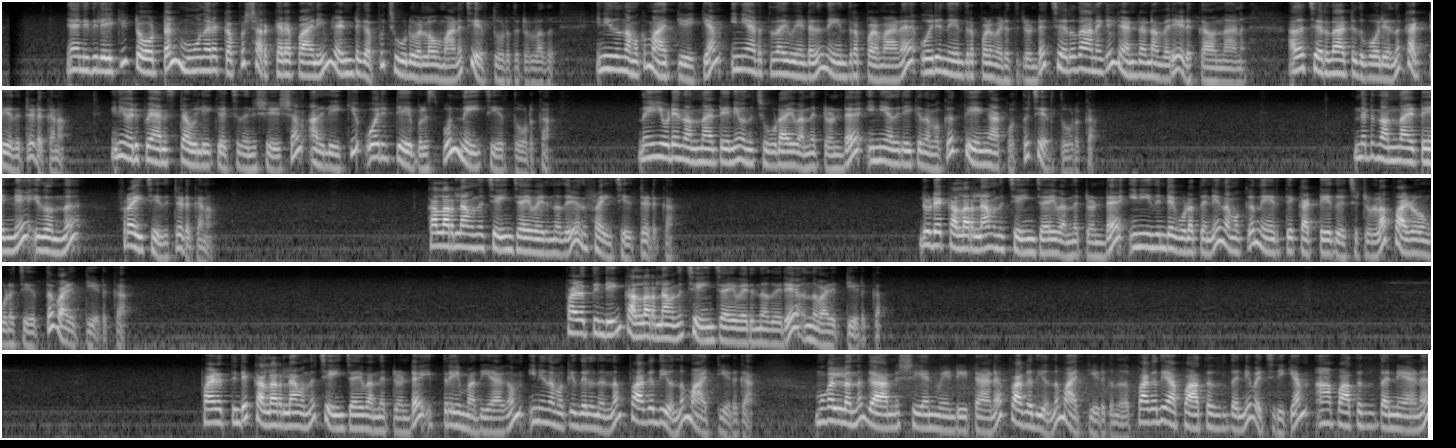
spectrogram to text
ഞാൻ ഇതിലേക്ക് ടോട്ടൽ മൂന്നര കപ്പ് ശർക്കര പാനിയും രണ്ട് കപ്പ് ചൂടുവെള്ളവുമാണ് ചേർത്ത് കൊടുത്തിട്ടുള്ളത്. ഇനി ഇത് നമുക്ക് മാറ്റി വയ്ക്കാം ഇനി അടുത്തതായി വേണ്ടത് നേന്ത്രപ്പഴമാണ്. ഒരു നേന്ത്രപ്പഴം എടുത്തിട്ടുണ്ട്. ചെറുതാണെങ്കിൽ രണ്ടെണ്ണം വരെ എടുക്കാവുന്നതാണ്. അത് ചെറുതായിട്ട് ഇതുപോലെ ഒന്ന് കട്ട് ചെയ്തിട്ട് എടുക്കണം. ഇനി ഒരു പാൻ സ്റ്റൗവിലേക്ക് വെച്ചതിന് ശേഷം അതിലേക്ക് ഒരു ടേബിൾ സ്പൂൺ നെയ്യ് ചേർത്ത് കൊടുക്കാം. നെയ്യ് ഇവിടെ നന്നായിട്ട് ഇനി ഒന്ന് ചൂടായി വന്നിട്ടുണ്ട്. ഇനി അതിലേക്ക് നമുക്ക് തേങ്ങാക്കൊത്ത് ചേർത്ത് കൊടുക്കാം. എന്നിട്ട് നന്നായിട്ട് തന്നെ ഇതൊന്ന് ഫ്രൈ ചെയ്തിട്ട് എടുക്കണം കളറെല്ലാം ഒന്ന് ചേഞ്ചായി വരുന്നത് ഒന്ന് ഫ്രൈ ചെയ്തിട്ട് എടുക്കാം ഇതിവിടെ കളറെല്ലാം ഒന്ന് ചേഞ്ചായി വന്നിട്ടുണ്ട്. ഇനി ഇതിന്റെ കൂടെ തന്നെ നമുക്ക് നേരത്തെ കട്ട് ചെയ്ത് വെച്ചിട്ടുള്ള പഴവും കൂടെ ചേർത്ത് വഴറ്റിയെടുക്കാം. പഴത്തിന്റെയും കളറെല്ലാം ഒന്ന് ചേഞ്ചായി വരുന്നത് വരെ ഒന്ന് വഴറ്റിയെടുക്കാം. പഴത്തിന്റെ കളറെല്ലാം ഒന്ന് ചേഞ്ചായി വന്നിട്ടുണ്ട്. ഇത്രയും മതിയാകും. ഇനി നമുക്കിതിൽ നിന്നും പകുതി ഒന്ന് മാറ്റിയെടുക്കാം. മുകളിലൊന്ന് ഗാർണിഷ് ചെയ്യാൻ വേണ്ടിയിട്ടാണ് പകുതി ഒന്ന് മാറ്റിയെടുക്കുന്നത്. പകുതി ആ പാത്രത്തിൽ തന്നെ വെച്ചിരിക്കാം. ആ പാത്രത്തിൽ തന്നെയാണ്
